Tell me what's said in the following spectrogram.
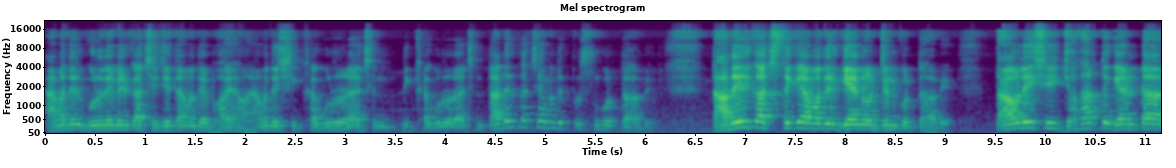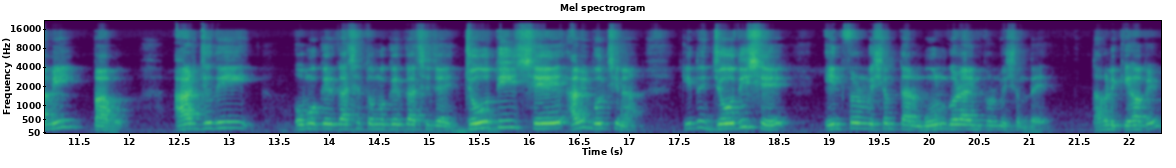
আমাদের গুরুদেবের কাছে যেতে আমাদের ভয় হয়। আমাদের শিক্ষা গুরুরা আছেন, দীক্ষা গুরুরা আছেন, তাদের কাছে আমাদের প্রশ্ন করতে হবে। তাদের কাছ থেকে আমাদের জ্ঞান অর্জন করতে হবে। তাহলে সেই যথার্থ জ্ঞানটা আমি পাব। আর যদি অমুকের কাছে তমুকের কাছে যাই, যদি সে, আমি বলছি না, কিন্তু যদি সে ইনফরমেশন তার মন গড়া ইনফরমেশন দেয়, তাহলে কি হবে?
